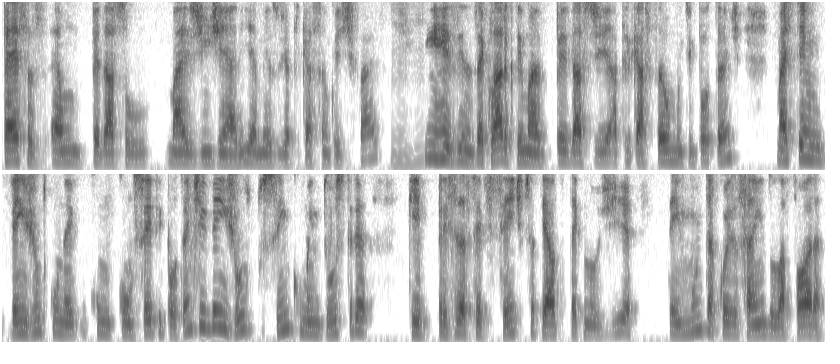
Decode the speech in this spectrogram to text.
peças é um pedaço mais de engenharia mesmo, de aplicação que a gente faz. Uhum. Em resinas, é claro que tem um pedaço de aplicação muito importante, mas tem, vem junto com, com um conceito importante e vem junto, sim, com uma indústria que precisa ser eficiente, precisa ter alta tecnologia, tem muita coisa saindo lá fora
